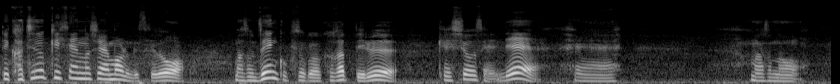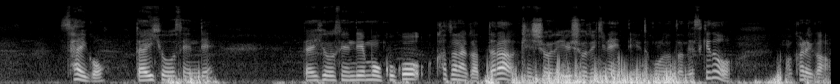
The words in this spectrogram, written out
で勝ち抜き戦の試合もあるんですけど、まあ、その全国とかがかかっている決勝戦で、えーまあその最後代表戦で代表戦でもうここ勝たなかったら決勝で優勝できないっていうところだったんですけど、まあ、彼が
